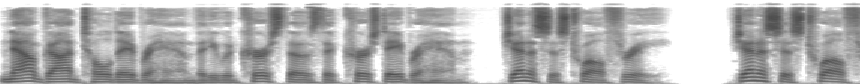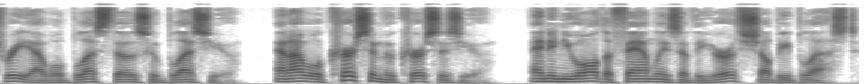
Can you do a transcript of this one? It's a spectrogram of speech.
Now, God told Abraham that he would curse those that cursed Abraham, Genesis 12:3. Genesis 12:3 I will bless those who bless you, and I will curse him who curses you and in you all the families of the earth shall be blessed.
